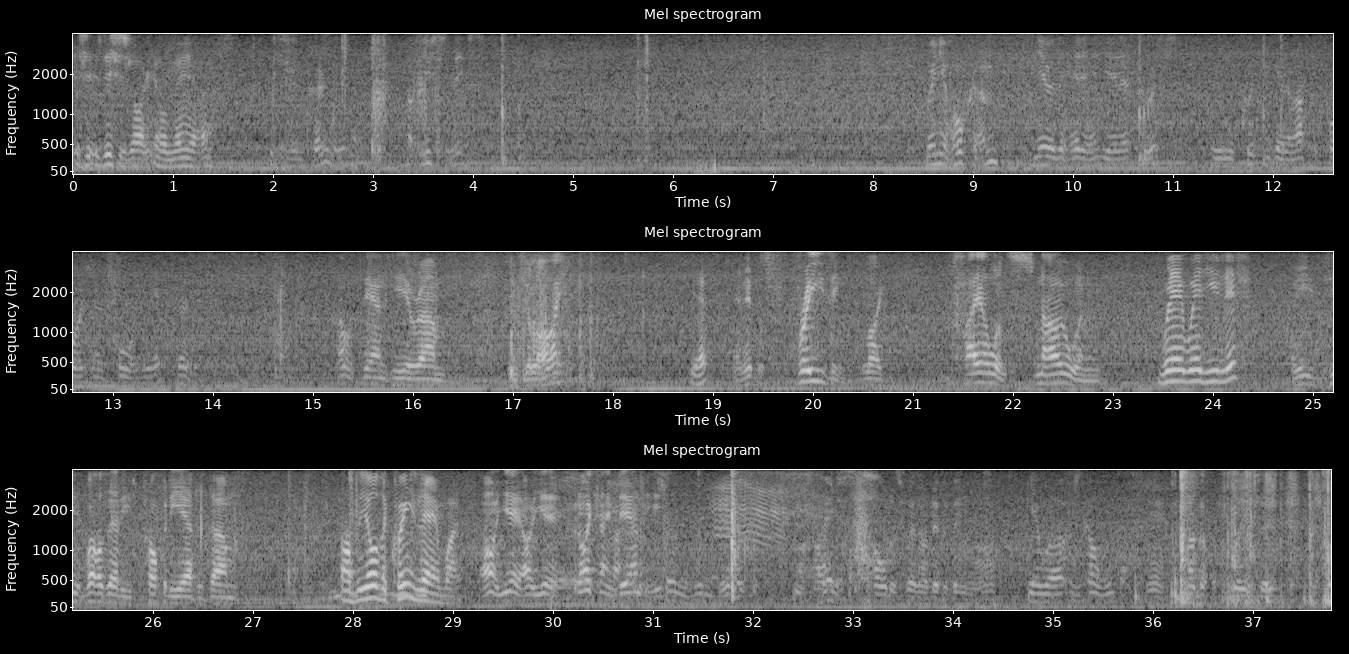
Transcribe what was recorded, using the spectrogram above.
This is, this is like El Nino. This is incredible, isn't it? Not used to this. When you hook them near the head end, yeah, that's good. And then you quickly get them up before it goes forward. Yeah, perfect. I was down here um, in July Yep. and it was freezing, like hail and snow and Where where do you live? he, he well, I was at his property out at um Oh, but you're the Queensland one. oh yeah, oh yeah. But I came down here. It was just, it was the coldest weather I've ever been in my life. Yeah, well, it was a cold winter. Yeah. And I got the flu too. That was alright.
